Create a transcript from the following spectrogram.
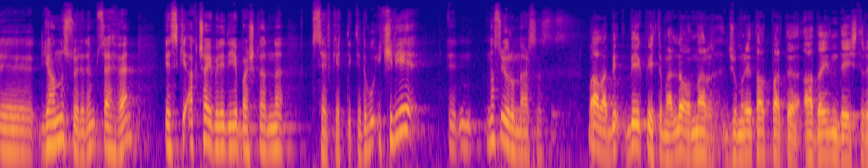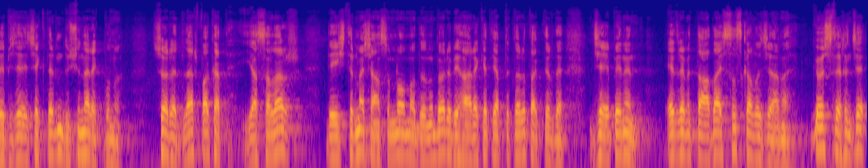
E, yanlış söyledim sehven. Eski Akçay Belediye Başkanı'nı sevk ettik dedi. Bu ikiliye e, nasıl yorumlarsınız siz? Valla büyük bir ihtimalle onlar Cumhuriyet Halk Parti adayını değiştirebileceklerini düşünerek bunu söylediler. Fakat yasalar değiştirme şansının olmadığını böyle bir hareket yaptıkları takdirde CHP'nin Edremit'te adaysız kalacağını gösterince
